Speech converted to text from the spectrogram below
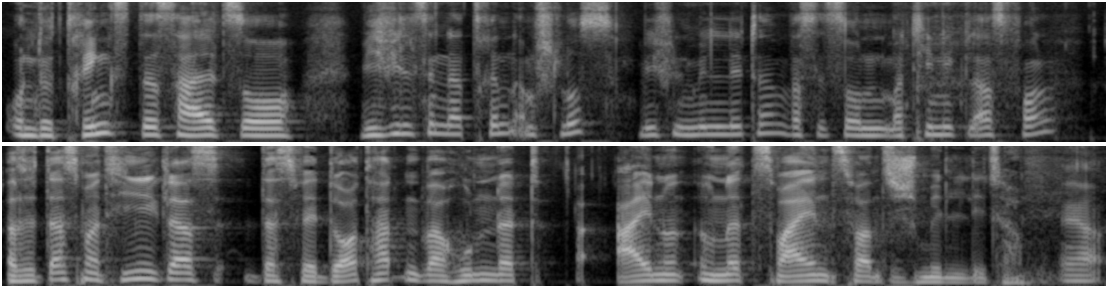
Und du trinkst das halt so, wie viel sind da drin am Schluss? Wie viel Milliliter? Was ist so ein Martini-Glas voll? Also das Martini-Glas, das wir dort hatten, war 100, 122 Milliliter. Ja.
